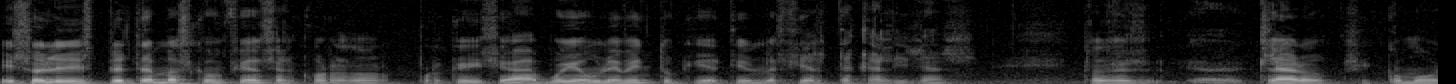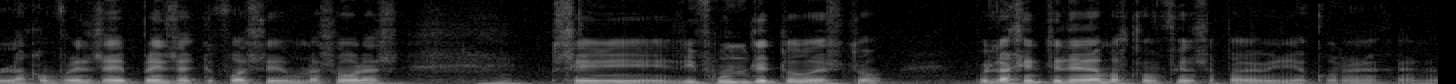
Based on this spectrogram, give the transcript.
Eso le despierta más confianza al corredor, porque dice, ah, voy a un evento que ya tiene una cierta calidad. Entonces, eh, claro, si como la conferencia de prensa que fue hace unas horas, se difunde todo esto, pues la gente le da más confianza para venir a correr acá, ¿no?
